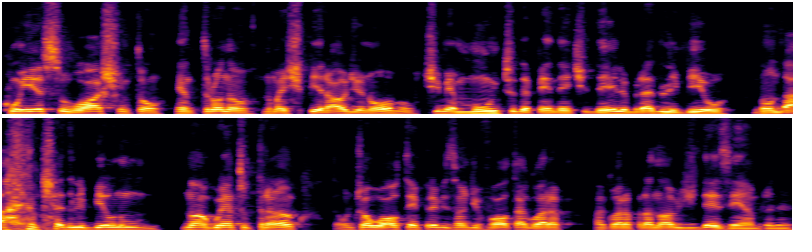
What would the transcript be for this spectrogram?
Com isso, o Washington entrou no, numa espiral de novo. O time é muito dependente dele. O Bradley Bill não dá. O Bradley Bill não, não aguenta o tranco. Então, o John Wall tem previsão de volta agora, agora para 9 de dezembro, né?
